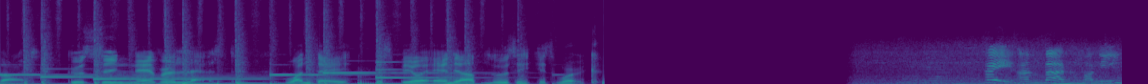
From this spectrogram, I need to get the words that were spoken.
But good thing never lasts. One day, the spell ended up losing its work. Hey, I'm back, honey.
